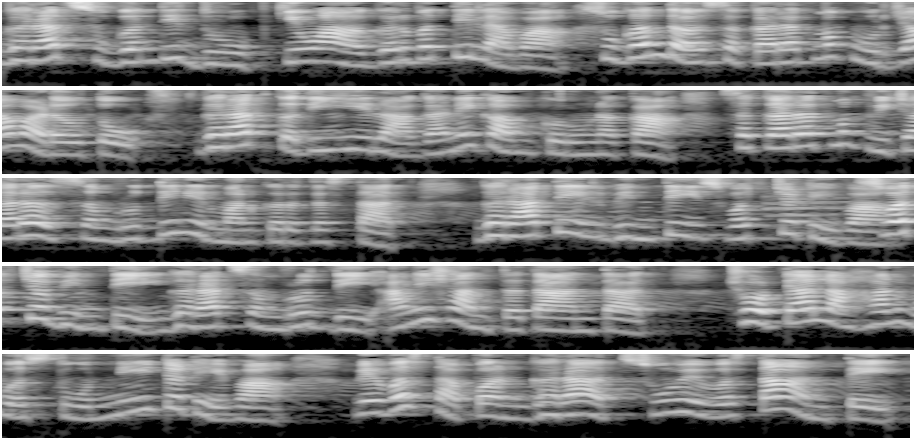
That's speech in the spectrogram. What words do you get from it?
घरात सुगंधी धूप किंवा अगरबत्ती लावा. सुगंध सकारात्मक ऊर्जा वाढवतो. घरात कधीही रागाने काम करू नका. सकारात्मक विचारच समृद्धी निर्माण करत असतात. घरातील भिंती स्वच्छ ठेवा. स्वच्छ भिंती घरात समृद्धी आणि शांतता आणतात. छोट्या लहान वस्तू नीट ठेवा. व्यवस्थापन घरात सुव्यवस्था आणते.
